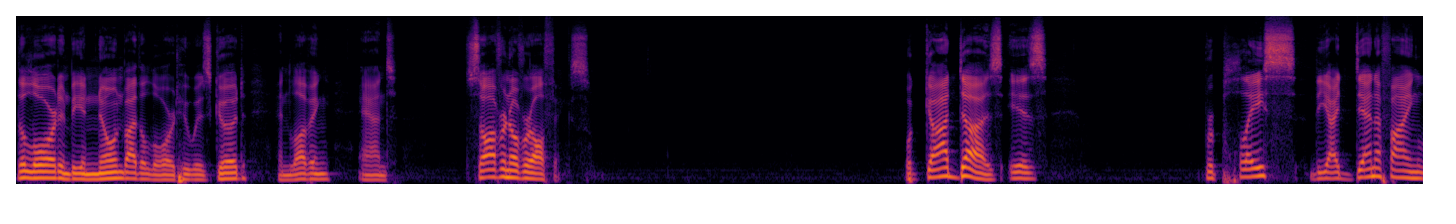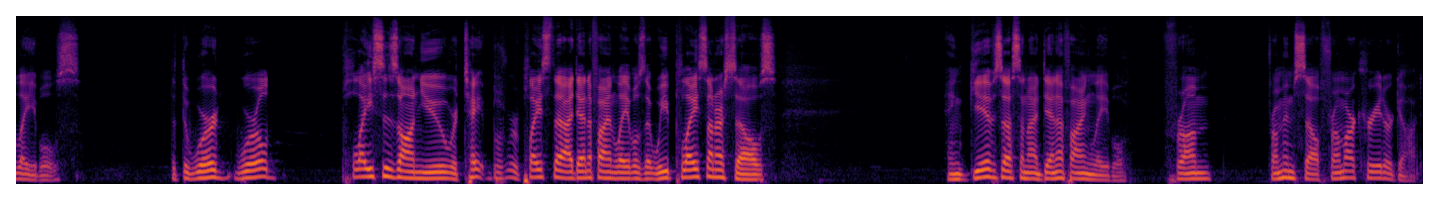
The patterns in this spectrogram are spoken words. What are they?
the Lord and being known by the Lord who is good and loving and sovereign over all things. What God does is replace the identifying labels that the word world places on you, replace the identifying labels that we place on ourselves, and gives us an identifying label from from Himself, from our Creator God.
